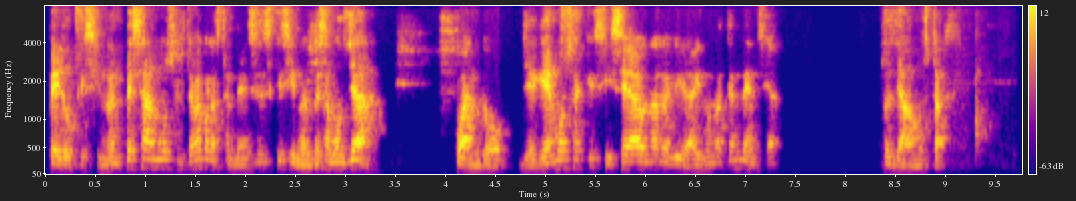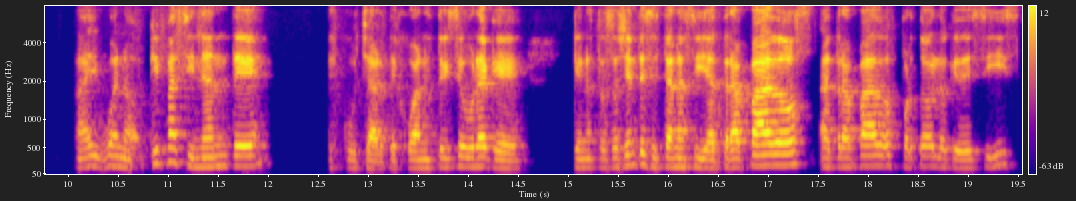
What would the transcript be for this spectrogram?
pero que si no empezamos, el tema con las tendencias es que si no empezamos ya, cuando lleguemos a que sí sea una realidad y no una tendencia, pues ya vamos tarde. Ay, bueno, qué fascinante escucharte, Juan. Estoy segura que, que nuestros oyentes están así atrapados, atrapados por todo lo que decís.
